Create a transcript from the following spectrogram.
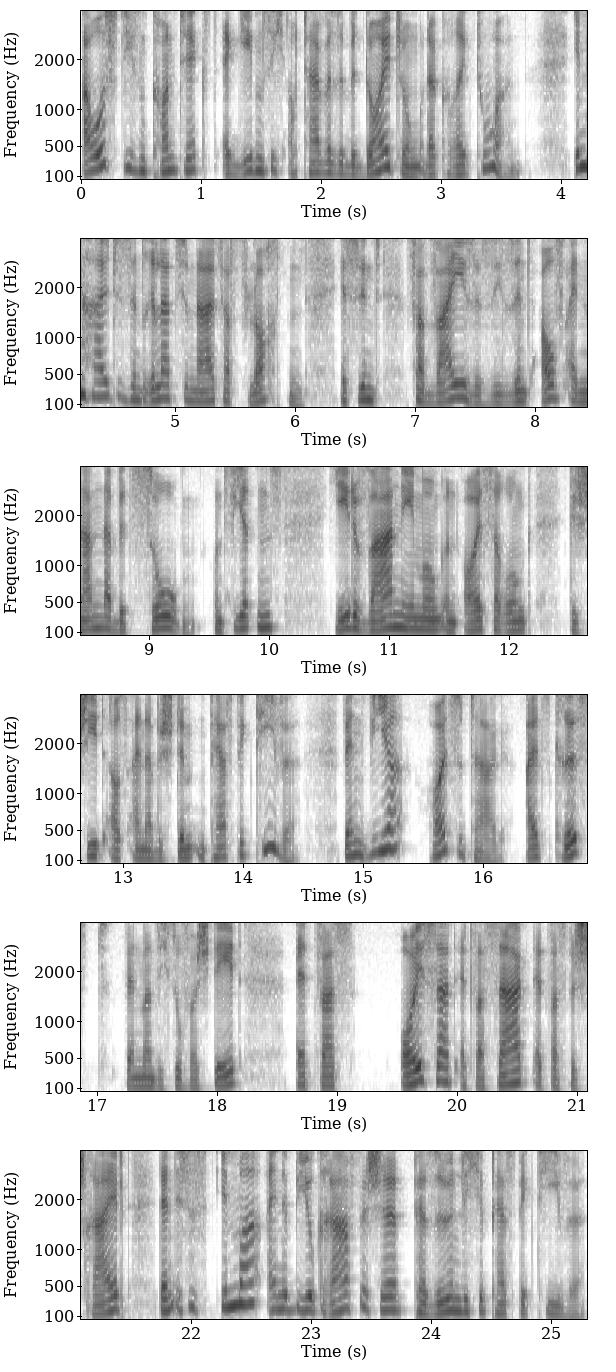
aus diesem Kontext ergeben sich auch teilweise Bedeutungen oder Korrekturen. Inhalte sind relational verflochten. Es sind Verweise, sie sind aufeinander bezogen. Und viertens, jede Wahrnehmung und Äußerung geschieht aus einer bestimmten Perspektive. Wenn wir heutzutage als Christ, wenn man sich so versteht, etwas äußert, etwas sagt, etwas beschreibt, denn es ist immer eine biografische, persönliche Perspektive.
